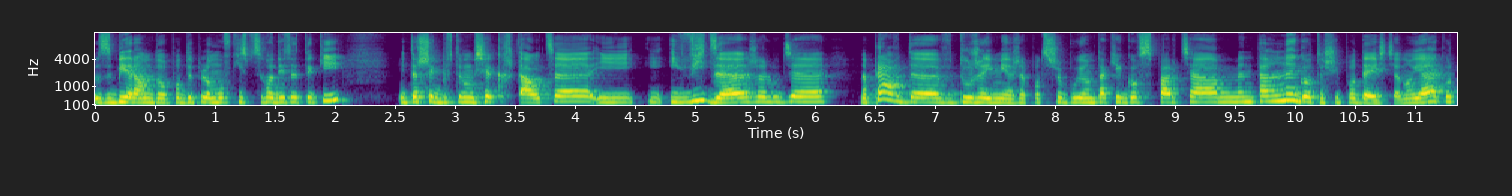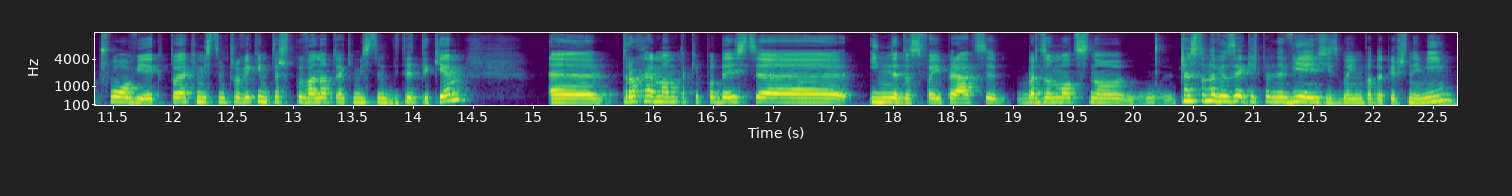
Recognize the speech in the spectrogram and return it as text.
zbieram do podyplomówki z psychodietetyki i też jakby w tym się kształcę i, i, i widzę, że ludzie naprawdę w dużej mierze potrzebują takiego wsparcia mentalnego też i podejścia. No ja jako człowiek, to jakim jestem człowiekiem też wpływa na to, jakim jestem dietetykiem, trochę mam takie podejście inne do swojej pracy, bardzo mocno, często nawiązuję jakieś pewne więzi z moimi podopiecznymi.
